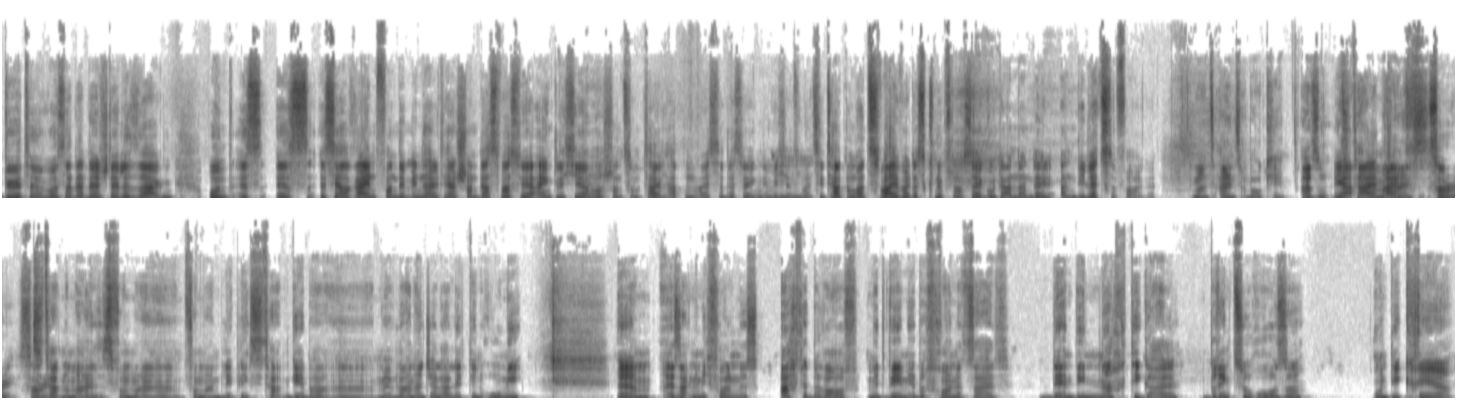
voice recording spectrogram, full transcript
Goethe, muss man an der Stelle sagen. Und es, es ist ja rein von dem Inhalt her schon das, was wir eigentlich hier Ja. auch schon zum Teil hatten, weißt du? Deswegen nehme ich jetzt Mhm. mal Zitat Nummer 2, weil das knüpft auch sehr gut an an, der, an die letzte Folge. Du meinst eins, aber okay. Also, Ja, Zitat Nummer eins. Sorry, sorry. Zitat Nummer eins ist von, mein, von meinem Lieblingszitatengeber äh, Mevlana Jalaleddin Rumi. Ähm, er sagt nämlich folgendes: Achte darauf, mit wem ihr befreundet seid, denn die Nachtigall bringt zur Rose und die Krähe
